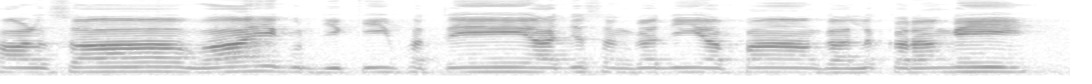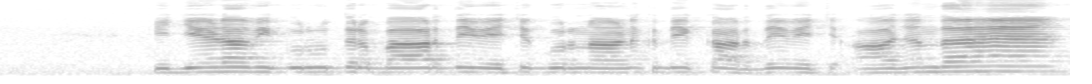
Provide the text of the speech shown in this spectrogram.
ਖਾਲਸਾ, ਵਾਹਿਗੁਰੂ ਜੀ ਕੀ ਫਤਿਹ। ਅੱਜ ਸੰਗਤ ਜੀ ਆਪਾਂ ਗੱਲ ਕਰਾਂਗੇ ਕਿ ਜਿਹੜਾ ਵੀ ਗੁਰੂ ਦਰਬਾਰ ਦੇ ਵਿੱਚ, ਗੁਰੂ ਨਾਨਕ ਦੇ ਘਰ ਦੇ ਵਿੱਚ ਆ ਜਾਂਦਾ ਹੈ,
